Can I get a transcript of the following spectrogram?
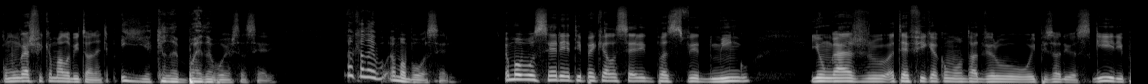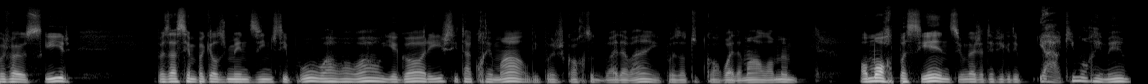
como um gajo fica mal habituado, é tipo, ih, aquela é boa da boa esta série. Não, aquela é, é uma boa série. É uma boa série, é tipo aquela série para se ver domingo e um gajo até fica com vontade de ver o episódio a seguir e depois vai a seguir. Depois há sempre aqueles momentozinhos tipo, uh, uau, uau, uau, e agora isto? E está a correr mal, e depois corre tudo bem da bem, e depois ou tudo corre bem da mal, ou mesmo, ou morre pacientes, e um gajo até fica tipo, ah, aqui morre mesmo.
